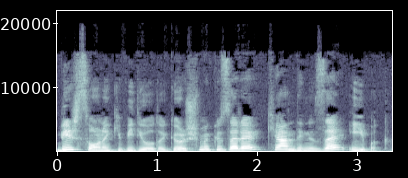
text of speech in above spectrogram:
Bir sonraki videoda görüşmek üzere. Kendinize iyi bakın.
